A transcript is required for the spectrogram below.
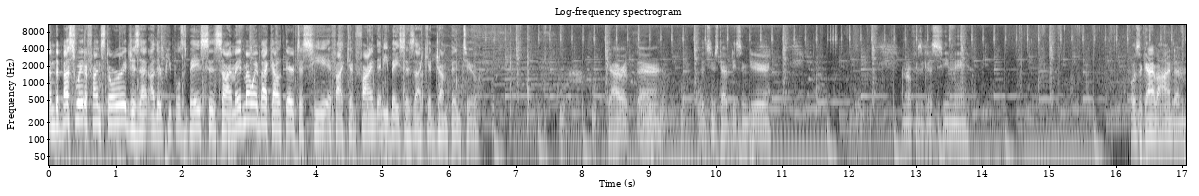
And the best way to find storage is at other people's bases, so I made my way back out there to see if I could find any bases I could jump into. Guy right there. It seems to have decent gear. I don't know if he's gonna see me. Oh, there's a guy behind him.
